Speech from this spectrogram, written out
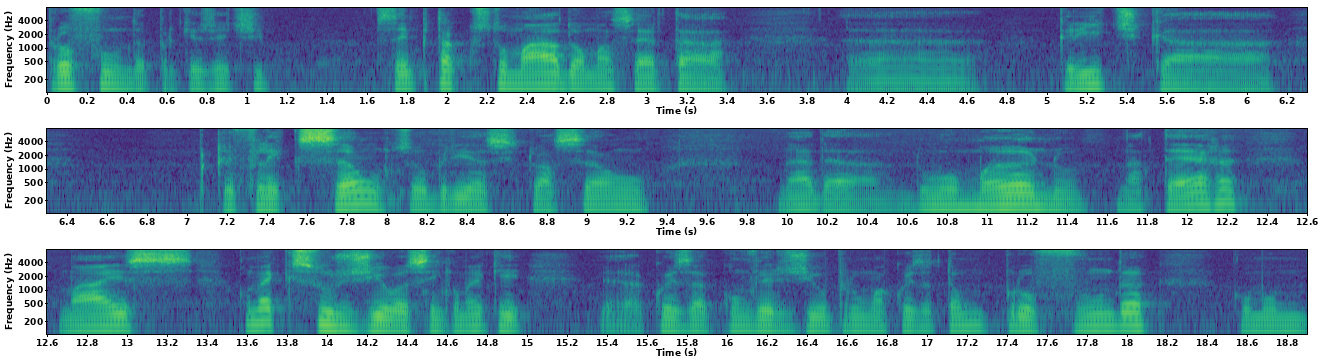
profunda, porque a gente sempre está acostumado a uma certa uh, crítica reflexão sobre a situação né, da, do humano na Terra, mas como é que surgiu assim? Como é que a coisa convergiu para uma coisa tão profunda como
